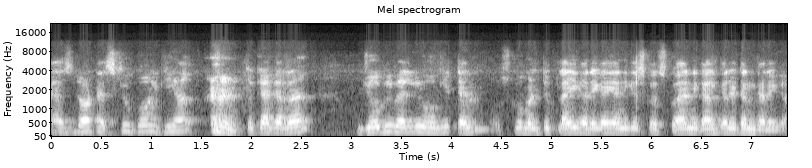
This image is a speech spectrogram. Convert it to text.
S dot S Q call किया तो क्या कर रहा है? जो भी वैल्यू होगी टेन उसको मल्टीप्लाई करेगा, यानी कि उसको स्क्वायर निकाल कर रिटर्न करेगा।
